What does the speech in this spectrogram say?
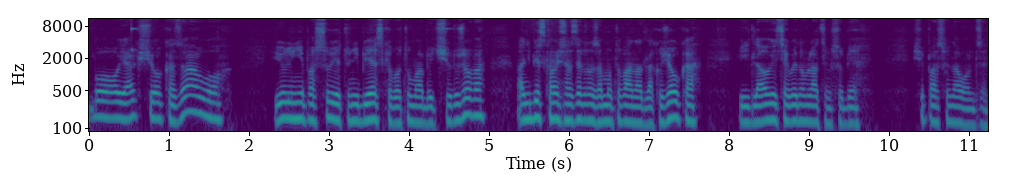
bo jak się okazało, Julii nie pasuje tu niebieska, bo tu ma być różowa, a niebieska ma być na zewnątrz zamontowana dla koziołka i dla owiec, jak będą latem sobie się pasły na łące.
